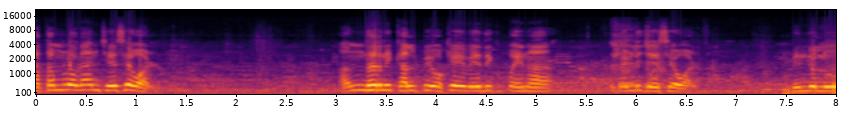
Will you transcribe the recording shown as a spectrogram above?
గతంలో కానీ చేసేవాళ్ళు. అందరిని కలిపి ఒకే వేదిక పైన పెళ్ళి చేసేవాళ్ళు. బిందులు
